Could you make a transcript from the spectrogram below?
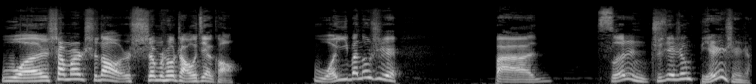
我上班迟到什么时候找个借口？我一般都是把责任直接扔别人身上。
